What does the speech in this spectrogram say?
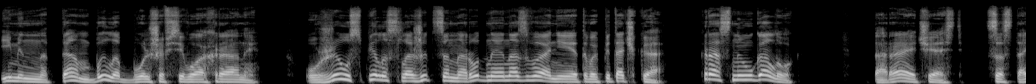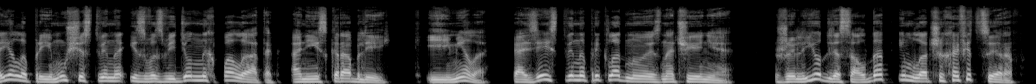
Именно там было больше всего охраны. Уже успело сложиться народное название этого пятачка — «Красный уголок». Вторая часть состояла преимущественно из возведенных палаток, а не из кораблей, и имела хозяйственно-прикладное значение. Жилье для солдат и младших офицеров,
